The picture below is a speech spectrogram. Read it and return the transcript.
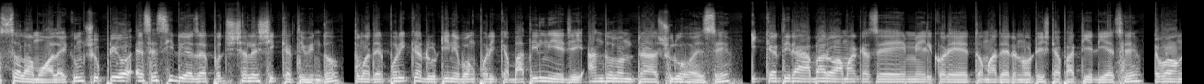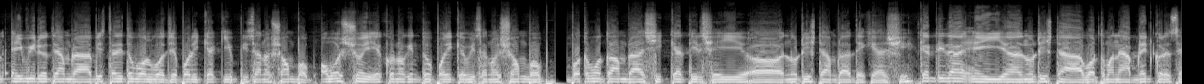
আসসালামু আলাইকুম, সুপ্রিয় এসএসসি দুই হাজার পঁচিশ সালের শিক্ষার্থীবৃন্দ। তোমাদের পরীক্ষার রুটিন এবং পরীক্ষা বাতিল নিয়ে যে আন্দোলনটা শুরু হয়েছে, শিক্ষার্থীরা আবারও আমার কাছে মেইল করে তোমাদের নোটিশটা পাঠিয়ে দিয়েছে এবং এই ভিডিওতে আমরা বিস্তারিত বলব যে পরীক্ষা কি পিছানো সম্ভব। অবশ্যই এখনও কিন্তু পরীক্ষা পিছানো সম্ভব। প্রথমত আমরা শিক্ষার্থীর সেই নোটিশটা আমরা দেখে আসি। শিক্ষার্থীরা এই নোটিশটা বর্তমানে আপডেট করেছে।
